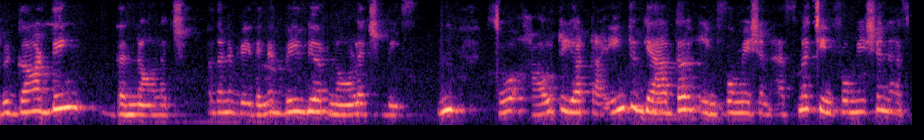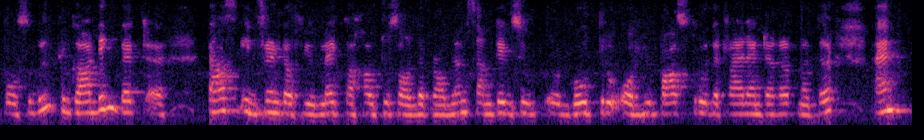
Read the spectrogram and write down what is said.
regarding the knowledge. And then build your knowledge base. So how to, you're trying to gather information, as much information as possible regarding that uh, task in front of you, like uh, how to solve the problem. Sometimes you uh, go through or you pass through the trial and error method and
